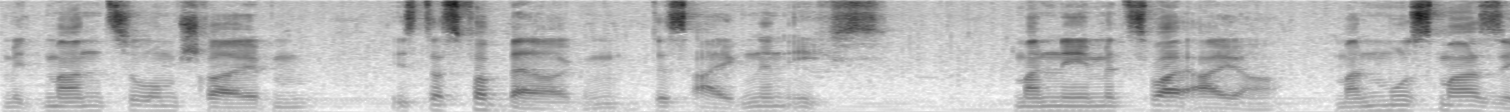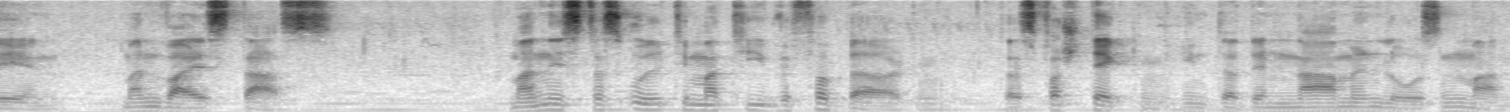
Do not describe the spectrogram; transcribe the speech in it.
mit Mann zu umschreiben, ist das Verbergen des eigenen Ichs. Man nehme zwei Eier, man muss mal sehen, man weiß das. Man ist das ultimative Verbergen, das Verstecken hinter dem namenlosen Mann.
